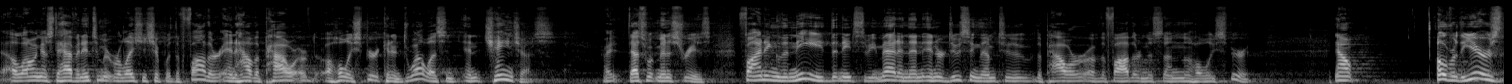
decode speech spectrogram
allowing us to have an intimate relationship with the Father, and how the power of the Holy Spirit can indwell us and, and change us. Right? That's what ministry is. Finding the need that needs to be met and then introducing them to the power of the Father and the Son and the Holy Spirit. Now, over the years,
